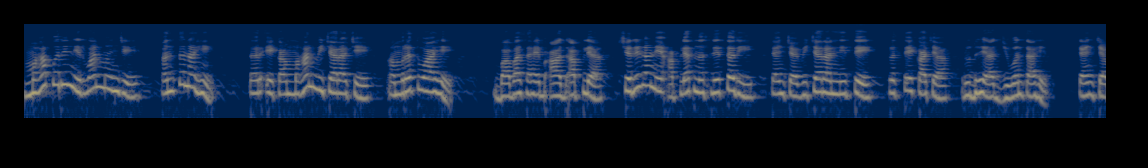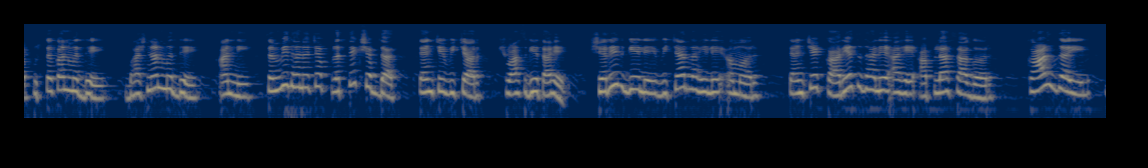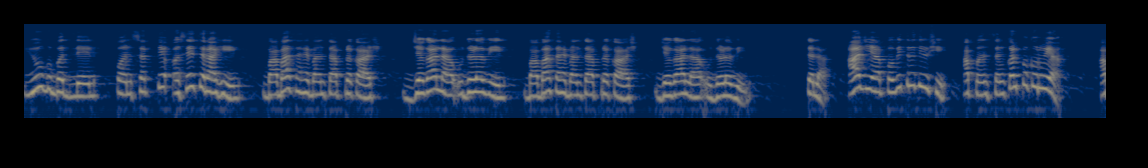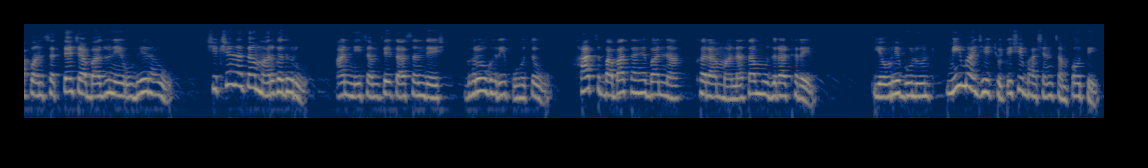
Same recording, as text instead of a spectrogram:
महापरिनिर्वाण म्हणजे अंत नाही तर एका महान विचाराचे अमृत्व आहे. बाबासाहेब आज आपल्या शरीराने आपल्यात नसले तरी त्यांच्या विचारांनी ते प्रत्येकाच्या हृदयात जिवंत आहेत. त्यांच्या पुस्तकांमध्ये भाषणांमध्ये आणि संविधानाच्या प्रत्येक शब्दात त्यांचे विचार श्वास घेत आहेत. शरीर गेले विचार राहिले अमर त्यांचे कार्यच झाले आहे आपला सागर. काळ जाईल युग बदलेल पण सत्य असेच राहील. बाबासाहेबांचा प्रकाश जगाला उजळवील. बाबासाहेबांचा प्रकाश जगाला उजळवील. चला आज या पवित्र दिवशी आपण संकल्प करूया. आपण सत्याच्या बाजूने उभे राहू. शिक्षणाचा मार्ग धरू आणि समतेचा संदेश घरोघरी पोहोचवू. हाच बाबासाहेबांना खरा मानाचा मुजरा ठरेल. एवढे बोलून मी माझे छोटेसे भाषण संपवते.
